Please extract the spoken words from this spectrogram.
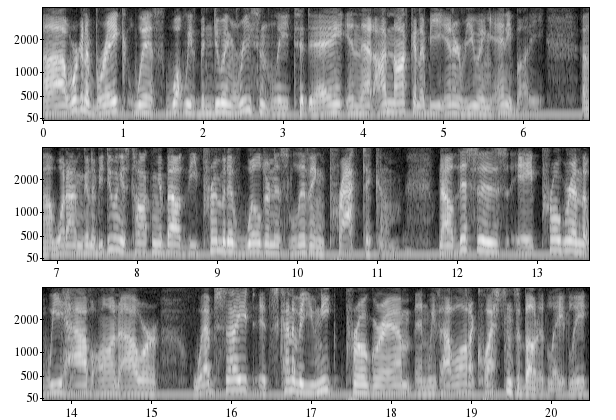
Uh, we're going to break with what we've been doing recently today, in that I'm not going to be interviewing anybody. Uh, what I'm going to be doing is talking about the Primitive Wilderness Living Practicum. Now, this is a program that we have on our website. It's kind of a unique program, and we've had a lot of questions about it lately.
